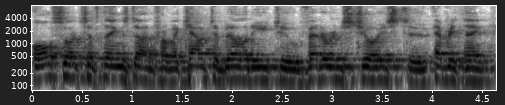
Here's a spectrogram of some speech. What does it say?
all sorts of things done from accountability to veterans choice to everything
